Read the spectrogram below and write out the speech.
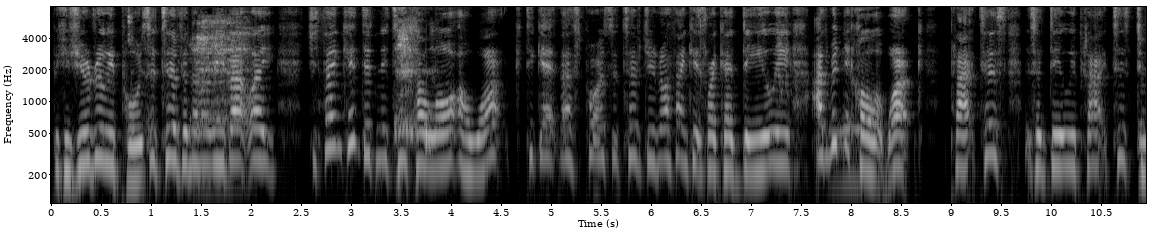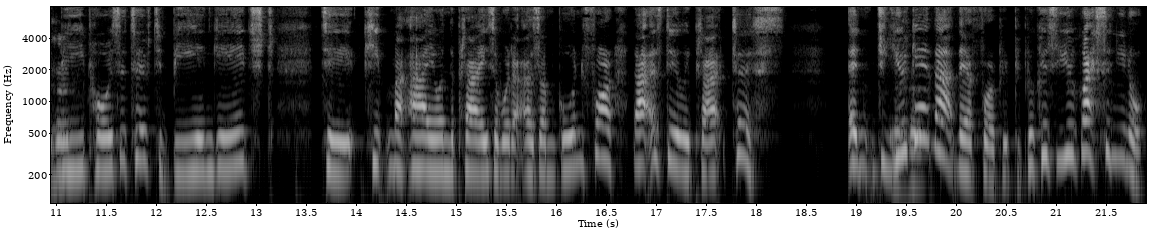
Because you're really positive and I'm a wee bit like, do you think it didn't take a lot of work to get this positive? Do you know, I think it's like a daily, I wouldn't call it work, practice. It's a daily practice to mm-hmm. be positive, to be engaged, to keep my eye on the prize or what it is I'm going for. That is daily practice. And do you mm-hmm. get that there for people? Because you listen, you know,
